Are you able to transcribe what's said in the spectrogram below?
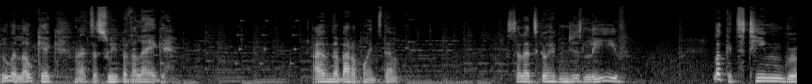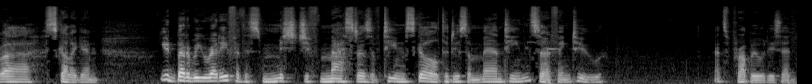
Ooh, a low kick. That's a sweep of the leg. I have no battle points, though. So let's go ahead and just leave. Look, it's Team uh, Skull again. You'd better be ready for this mischief masters of Team Skull to do some Mantine surfing, too. That's probably what he said.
